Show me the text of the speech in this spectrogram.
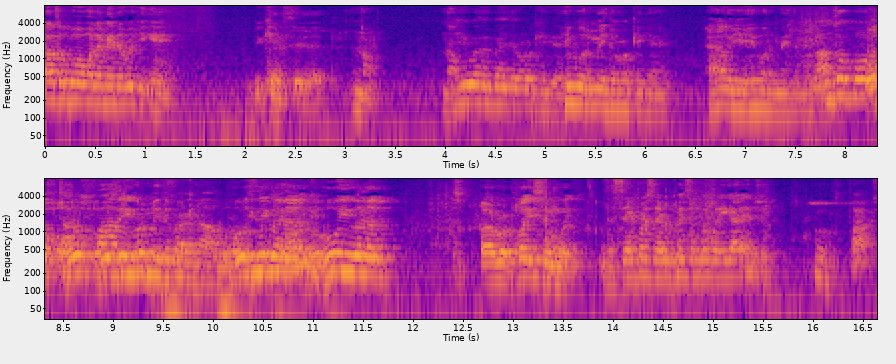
Lonzo Ball wouldn't have made the rookie game. You can't say that. No, no. He would have made the rookie game. He would have made the rookie game. Hell yeah, he would have made the rookie. Lonzo Ball Who- is top who- who's five he- rookies who- right now. bro. Who's he would've made the gonna? Who are you gonna uh, replace him with? The same person that replaced him with when he got injured. Who? Fox.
